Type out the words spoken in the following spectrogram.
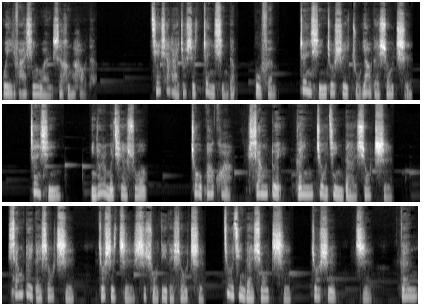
皈依发心文是很好的，接下来就是正行的部分。正行就是主要的修持。正行，你就这么切说，就包括相对跟就近的修持。相对的修持就是指世俗地的修持，就近的修持就是指跟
